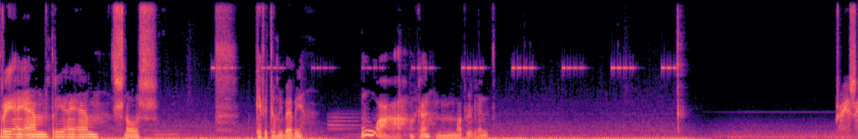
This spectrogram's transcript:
Three a.m. Three a.m. Snows. Give it to me, baby. Ooh, ah, okay. Not really in it. Crazy.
